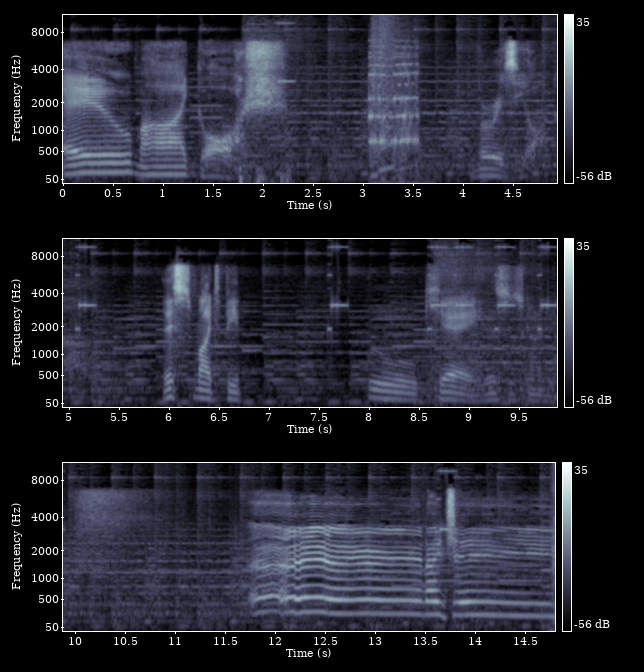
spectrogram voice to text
Oh my gosh. Virizion. This might be Okay, this is gonna be. Uh, Nightshade!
